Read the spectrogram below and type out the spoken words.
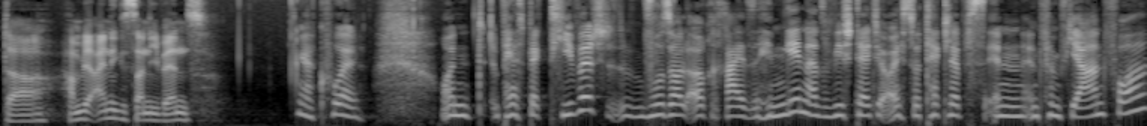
da haben wir einiges an Events. Ja, cool. Und perspektivisch, wo soll eure Reise hingehen? Also wie stellt ihr euch so TechLabs in, in fünf Jahren vor?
